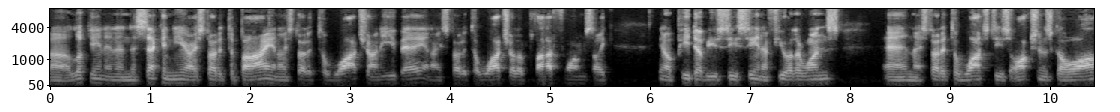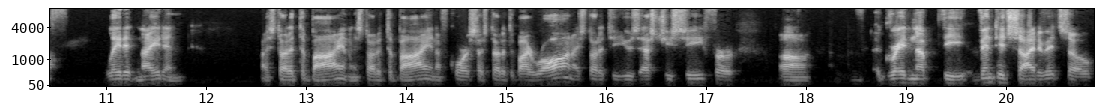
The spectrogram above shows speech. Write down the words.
uh, looking. And then the second year, I started to buy and I started to watch on eBay and I started to watch other platforms like you know PWCC and a few other ones, and I started to watch these auctions go off late at night, and I started to buy and I started to buy, and of course I started to buy raw, and I started to use SGC for uh, grading up the vintage side of it. So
